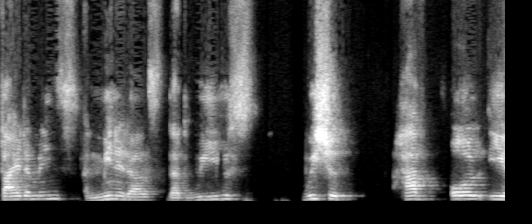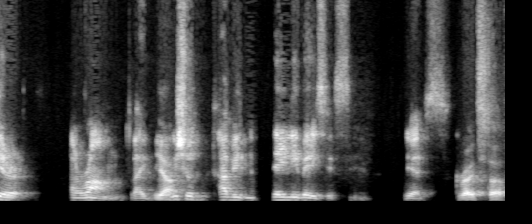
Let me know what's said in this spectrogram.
vitamins and minerals that we use, we should have all year around. Like yeah. we should have it on a daily basis. Yes. Great stuff.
